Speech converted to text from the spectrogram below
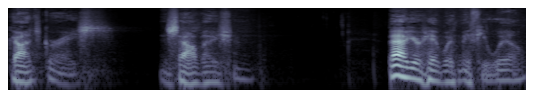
God's grace and salvation. Bow your head with me, if you will.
